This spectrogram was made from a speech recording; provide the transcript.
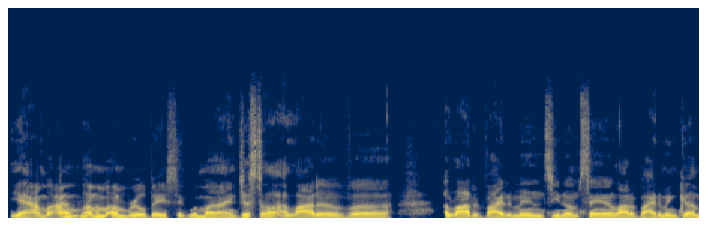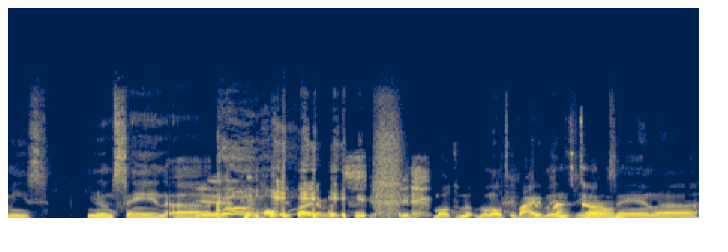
Yeah, I'm I'm I'm I'm real basic with mine. Just a, a lot of uh, a lot of vitamins. You know what I'm saying? A lot of vitamin gummies. You know what I'm saying? Uh, yeah, multivitamins. multi, multivitamins. You know what I'm saying? Uh,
